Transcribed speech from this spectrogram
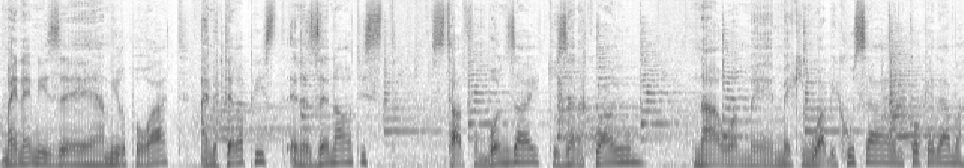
My name is uh, Amir Porat. I'm a therapist and a Zen artist. Start from bonsai to Zen aquarium. Now I'm uh, making wabi kusa and kokedama.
